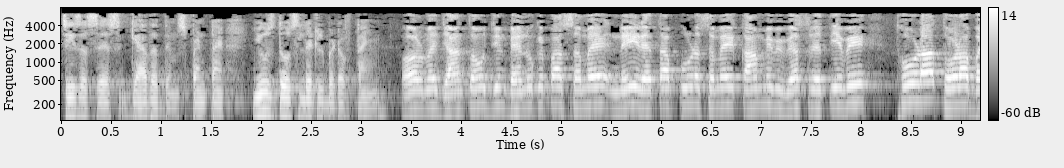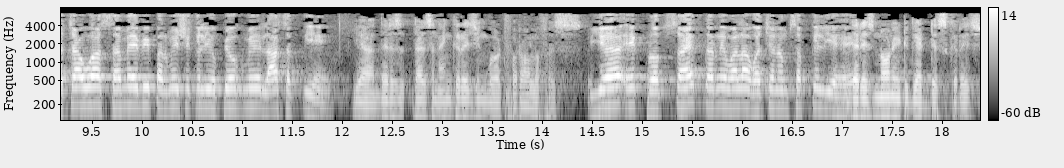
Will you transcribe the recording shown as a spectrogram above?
Jesus says, gather them, spend time. Use those little bit of time. और मैं जानता हूं जिन बहनों के पास समय नहीं रहता पूर्ण समय काम में भी व्यस्त रहती है वे थोड़ा थोड़ा बचा हुआ समय भी परमेश्वर के लिए उपयोग में ला सकती है। या there is an encouraging word for all of us यह एक प्रोत्साहित करने वाला वचन हम सबके लिए है। There is not it to get discourage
